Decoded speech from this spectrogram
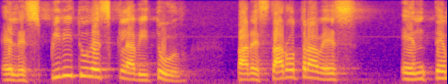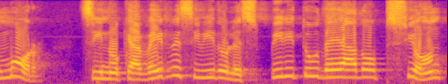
el espíritu de esclavitud para estar otra vez en temor, sino que habéis recibido el espíritu de adopción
